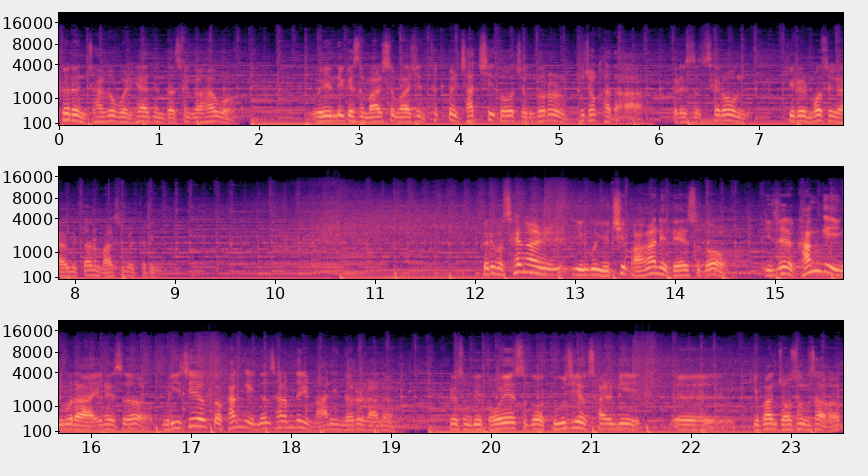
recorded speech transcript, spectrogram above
그런 작업을 해야 된다 생각하고 의원님께서 말씀하신 특별자치도 정도는 부족하다. 그래서 새로운 길을 모색하고 있다는 말씀을 드립니다. 그리고 생활 인구 유치 방안에 대해서도 이제는 관계 인구라 인해서 우리 지역과 관계 있는 사람들이 많이 늘어나는 그래서 우리 도에서도 두 지역 살기 어, 기반 조성 사업,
